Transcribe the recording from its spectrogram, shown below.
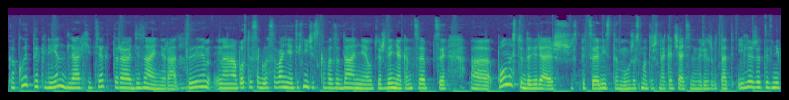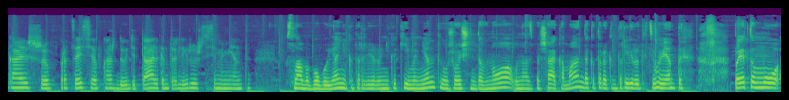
Какой ты клиент для архитектора-дизайнера? Mm-hmm. Ты э, после согласования технического задания, утверждения концепции э, полностью доверяешь специалистам и уже смотришь на окончательный результат? Или же ты вникаешь в процессе в каждую деталь, контролируешь все моменты? Слава богу, я не контролирую никакие моменты уже очень давно. У нас большая команда, которая контролирует эти моменты. Поэтому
